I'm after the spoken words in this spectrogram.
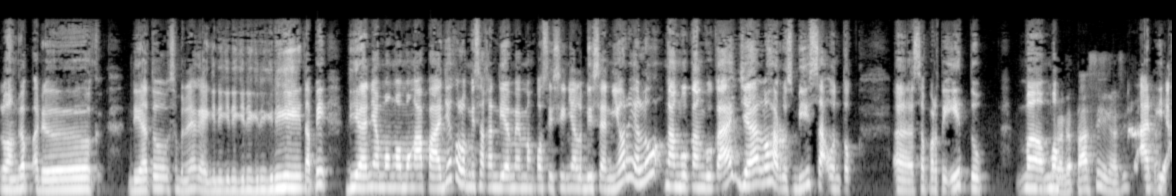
lu anggap aduh dia tuh sebenarnya kayak gini gini gini gini gini. Tapi dianya mau ngomong apa aja kalau misalkan dia memang posisinya lebih senior ya lu ngangguk-ngangguk aja. Lo harus bisa untuk uh, seperti itu beradaptasi nggak sih? Iya.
